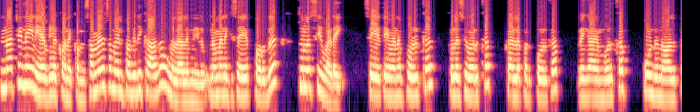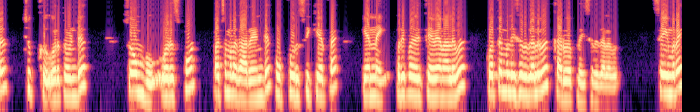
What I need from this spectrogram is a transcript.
நற்றினை நேர்களுக்கு வணக்கம். சமையல் சமையல் பகுதிக்காக உங்கள் அலமீது நம்ம இன்னைக்கு செய்ய போறது துளசி வடை. செய்ய தேவையான பொருட்கள் துளசி ஒரு கப் கடலப்பருப்பு ஒரு கப் வெங்காயம் ஒரு கப் பூண்டு நாலு பல் சுக்கு ஒரு துண்டு சோம்பு ஒரு ஸ்பூன் பச்சை மிளகாய் ரெண்டு உப்பு ருசிக்கேற்ப எண்ணெய் குறிப்பதற்கு தேவையான அளவு கொத்தமல்லி சிறிதளவு கருவேப்பிலை சிறிதளவு. செய்முறை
